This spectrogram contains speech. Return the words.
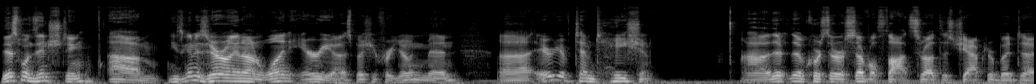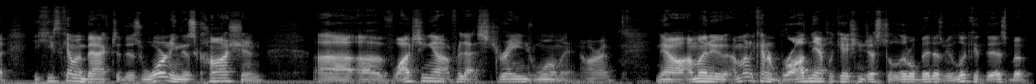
This one's interesting. Um, he's going to zero in on one area, especially for young men, uh, area of temptation. Uh, there, there, of course, there are several thoughts throughout this chapter, but uh, he keeps coming back to this warning, this caution uh, of watching out for that strange woman. All right. Now I'm going to I'm going to kind of broaden the application just a little bit as we look at this, but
